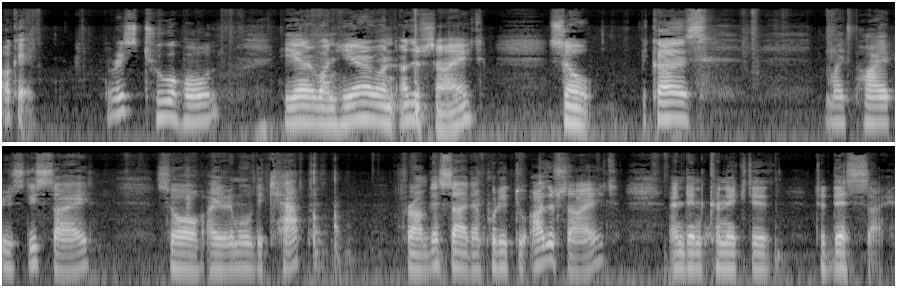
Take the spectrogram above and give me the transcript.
Okay there is two hole here one here one other side. So because my pipe is this side so I remove the cap from this side and put it to other side and then connect it to this side.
